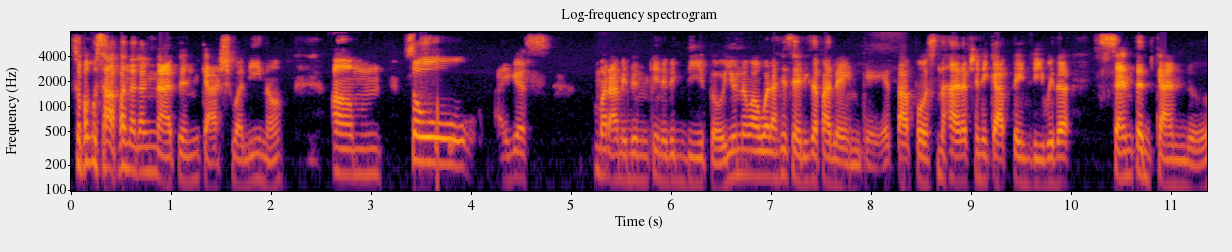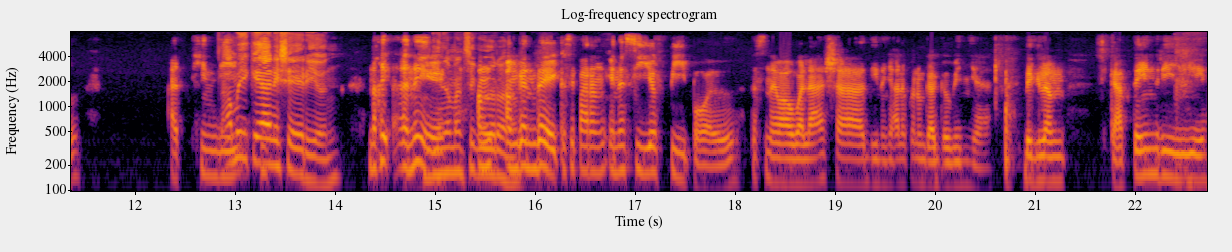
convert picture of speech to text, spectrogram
So, pag-usapan na lang natin casually, no? Um, so, I guess, marami din kinilig dito. Yung nawawala si Seri sa palengke, tapos nahanap siya ni Captain Lee with a scented candle at hindi... Amoy kaya ni Sherry yun? Naki, ano eh, Hindi naman ang, siguro. ang ganda eh, kasi parang in a sea of people, tapos nawawala siya, di na niya alam kung anong gagawin niya. Biglang si Captain Ri,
